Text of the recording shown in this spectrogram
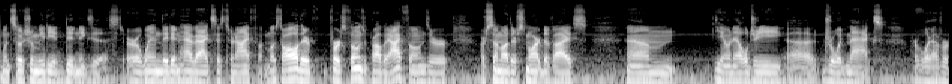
when social media didn't exist or when they didn't have access to an iPhone. Most all their first phones are probably iPhones or, or some other smart device, um, you know, an LG uh, Droid Max or whatever.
